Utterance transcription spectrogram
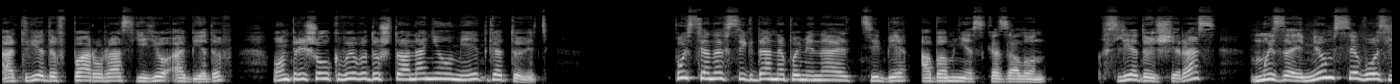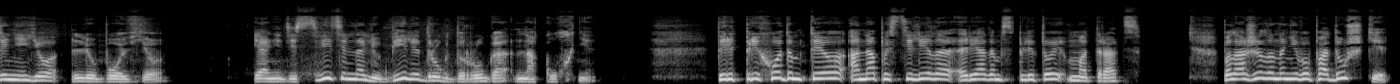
Отведав пару раз ее обедов, он пришел к выводу, что она не умеет готовить. «Пусть она всегда напоминает тебе обо мне», — сказал он. «В следующий раз мы займемся возле нее любовью». И они действительно любили друг друга на кухне. Перед приходом Тео она постелила рядом с плитой матрац, положила на него подушки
